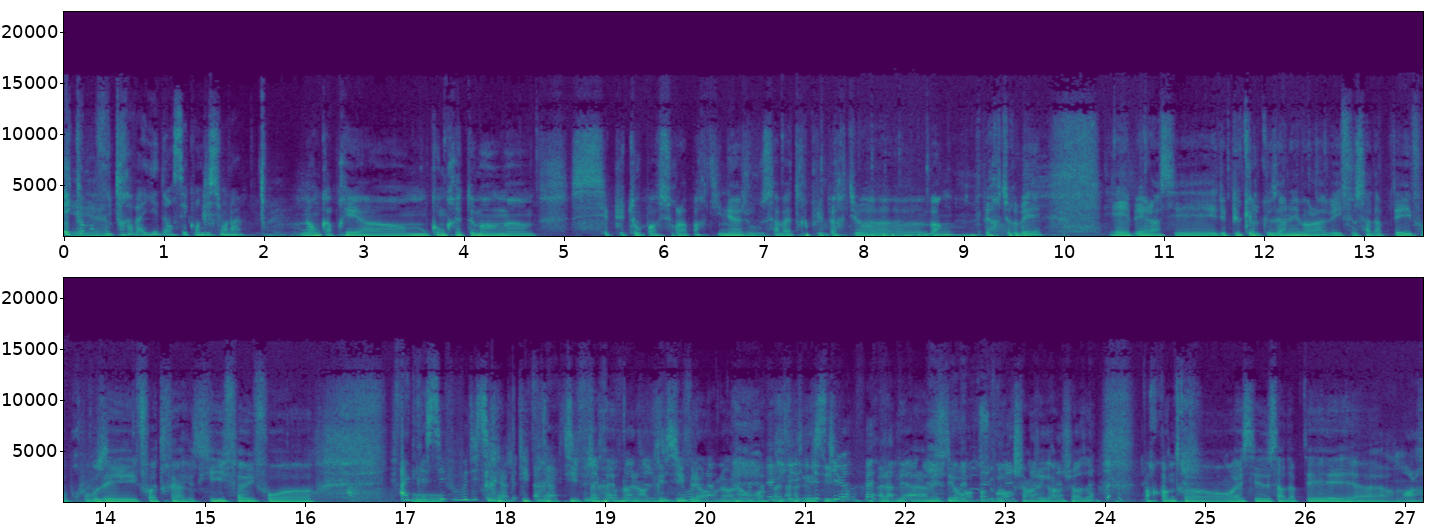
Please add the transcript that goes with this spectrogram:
Et, comment vous travaillez dans ces conditions-là? Donc après, euh, concrètement, euh, c'est plutôt pas sur la partie neige où ça va être plus perturbant, perturbé. Et bien là, c'est depuis quelques années, voilà, il faut s'adapter, il faut proposer, il faut être réactif, il faut, euh, Agressif, vous dites Réactif, réactif. non, agressif, non, non, non, on va pas être agressif. À la, à la météo, on va pas pouvoir changer grand chose. Par contre, on va essayer de s'adapter et euh, voilà.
